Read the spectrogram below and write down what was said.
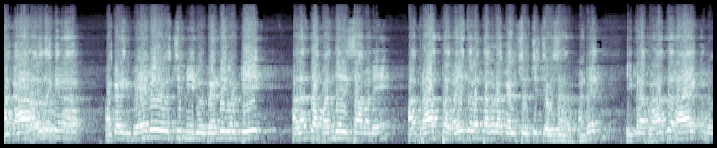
ఆ కాలువ దగ్గర అక్కడికి మేమే వచ్చి మీకు గండి కొట్టి అదంతా పనిచేస్తామని ఆ ప్రాంత రైతులంతా కూడా కలిసి వచ్చి చేశారు. అంటే ఇక్కడ ప్రాంత నాయకులు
